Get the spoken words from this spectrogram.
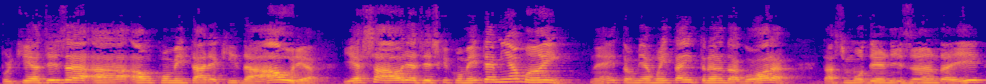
porque às vezes há, há um comentário aqui da Áurea e essa Áurea, às vezes, que comenta é minha mãe, né? Então, minha mãe está entrando agora, está se modernizando aí,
